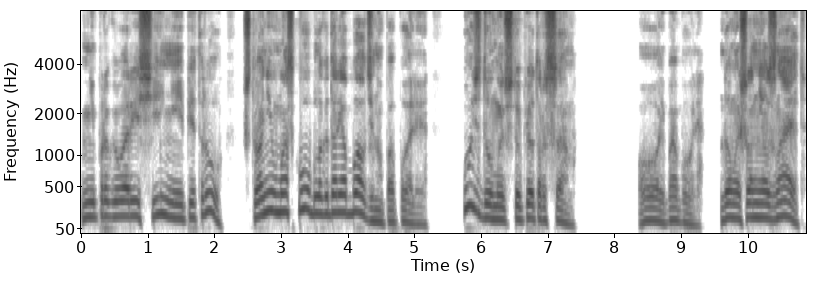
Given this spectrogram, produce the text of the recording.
«Не проговори Сине и Петру, что они в Москву благодаря Балдину попали. Пусть думают, что Петр сам». «Ой, бабуля, думаешь, он не узнает?»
